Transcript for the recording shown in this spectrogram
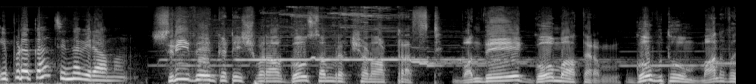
ఇప్పుడొక చిన్న విరామం. శ్రీ వెంకటేశ్వర గో సంరక్షణ ట్రస్ట్. వందే గోమాతరం. గోవుతో మానవ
